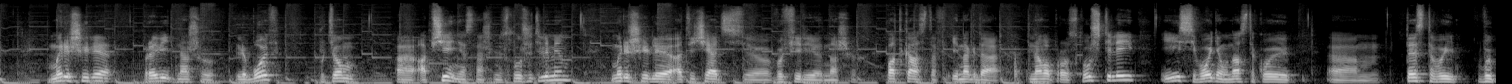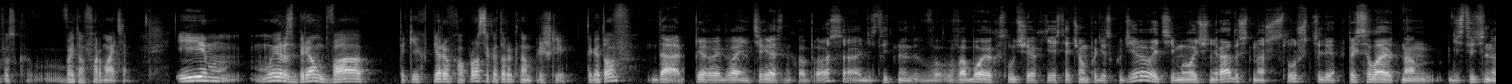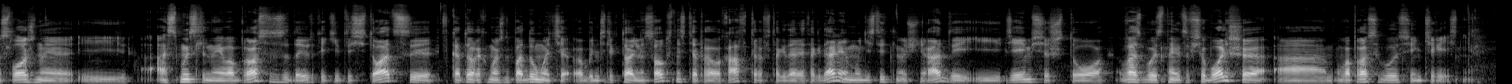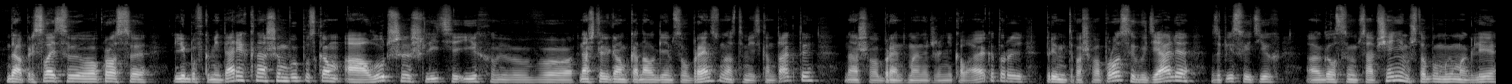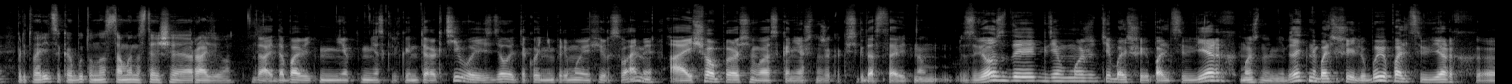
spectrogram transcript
мы решили проявить нашу любовь путем э, общения с нашими слушателями мы решили отвечать э, в эфире наших подкастов иногда на вопрос слушателей. И сегодня у нас такой эм, тестовый выпуск в этом формате. И мы разберем два таких первых вопросов, которые к нам пришли. Ты готов? Да, первые два интересных вопроса. Действительно, в, в обоих случаях есть о чем подискутировать, и мы очень рады, что наши слушатели присылают нам действительно сложные и осмысленные вопросы, задают какие-то ситуации, в которых можно подумать об интеллектуальной собственности, о правах авторов и так далее, и так далее. Мы действительно очень рады и надеемся, что вас будет становиться все больше, а вопросы будут все интереснее. Да, присылайте свои вопросы либо в комментариях к нашим выпускам, а лучше шлите их в наш телеграм-канал Games of Brands. У нас там есть контакты нашего бренд-менеджера Николая, который примет ваши вопросы. И в идеале записывайте их э, голосовым сообщением, чтобы мы могли притвориться, как будто у нас самое настоящее радио. Да, и добавить не несколько интерактива и сделать такой непрямой эфир с вами. А еще просим вас, конечно же, как всегда, ставить нам звезды, где вы можете, большие пальцы вверх. Можно не обязательно большие, любые пальцы вверх, э,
